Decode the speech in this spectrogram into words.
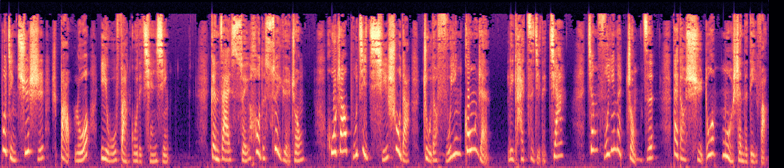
不仅驱使保罗义无反顾的前行，更在随后的岁月中呼召不计其数的主的福音工人离开自己的家，将福音的种子带到许多陌生的地方。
